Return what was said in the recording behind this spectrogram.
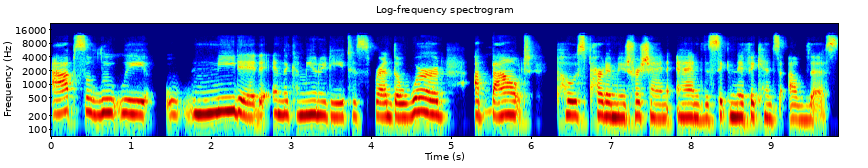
absolutely needed in the community to spread the word about postpartum nutrition and the significance of this.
